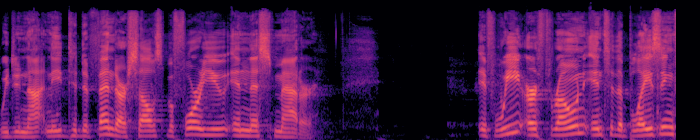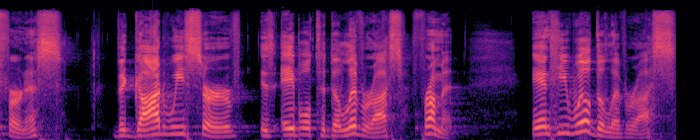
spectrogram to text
we do not need to defend ourselves before you in this matter. If we are thrown into the blazing furnace, the God we serve is able to deliver us from it, and he will deliver us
